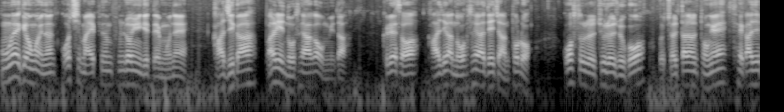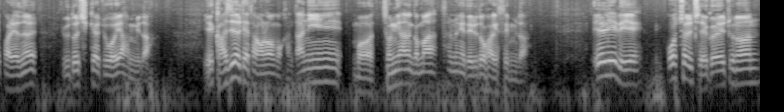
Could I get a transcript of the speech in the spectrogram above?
홍로의 경우에는 꽃이 많이 피는 품종이기 때문에 가지가 빨리 노쇠화가 옵니다. 그래서 가지가 노쇠화되지 않도록 꽃수를 줄여주고 그 절단을 통해 세 가지 발현을 유도시켜 주어야 합니다. 이 가지를 대상으로 뭐 간단히 뭐 정리하는 것만 설명해 드리도록 하겠습니다. 일일이 꽃을 제거해 주는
